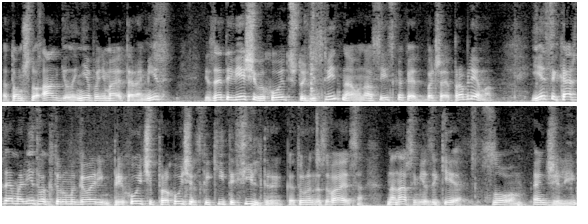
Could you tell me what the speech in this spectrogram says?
о том, что ангелы не понимают арамид, из этой вещи выходит, что действительно у нас есть какая-то большая проблема – если каждая молитва, которую мы говорим, приходит, проходит через какие-то фильтры, которые называются на нашем языке словом «анджели»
